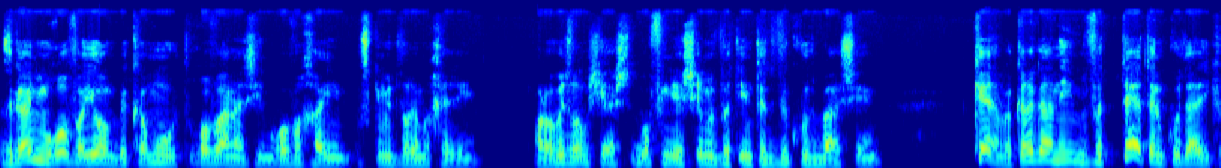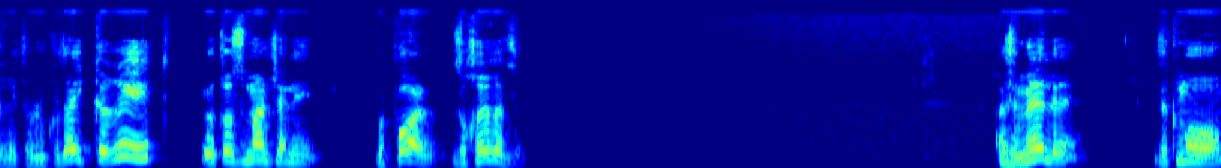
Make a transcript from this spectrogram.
אז גם אם רוב היום, בכמות, רוב האנשים, רוב החיים, עוסקים בדברים אחרים, אבל לא בדברים שבאופן ישיר מבטאים את הדבקות בהשם, כן, אבל כרגע אני מבטא את הנקודה העיקרית, אבל הנקודה העיקרית היא אותו זמן שאני בפועל זוכר את זה. אז מילא, זה כמו,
